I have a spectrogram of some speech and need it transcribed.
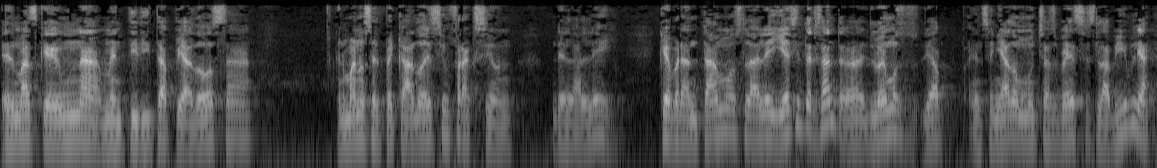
es más que una mentirita piadosa. Hermanos, el pecado es infracción de la ley. Quebrantamos la ley y es interesante, lo hemos ya enseñado muchas veces. La Biblia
